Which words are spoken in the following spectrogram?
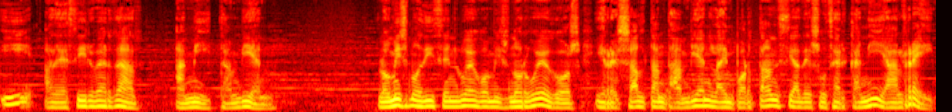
y, a decir verdad, a mí también. Lo mismo dicen luego mis noruegos y resaltan también la importancia de su cercanía al rey.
